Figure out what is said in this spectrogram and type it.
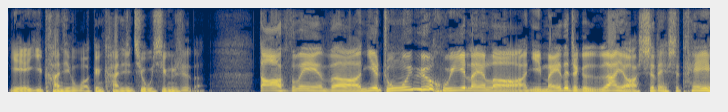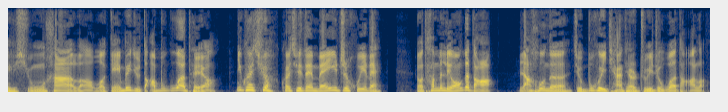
爷爷一看见我，跟看见救星似的。大孙子，你终于回来了！你买的这个鹅呀，实在是太凶悍了，我根本就打不过它呀。你快去，快去再买一只回来，让他们两个打，然后呢就不会天天追着我打了。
